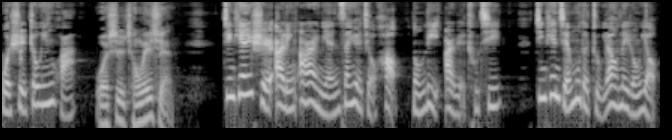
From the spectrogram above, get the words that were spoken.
我是周英华，我是陈伟选。今天是二零二二年三月九号，农历二月初七。今天节目的主要内容有：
